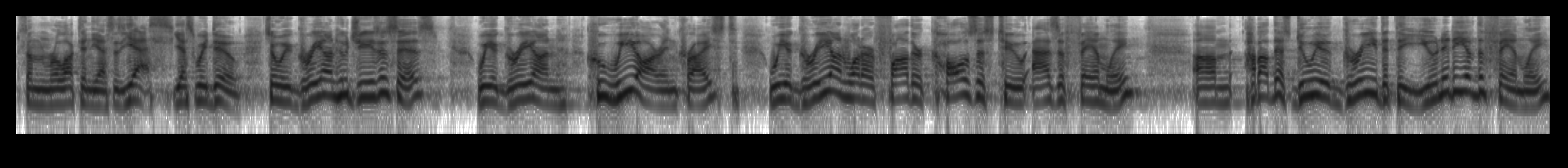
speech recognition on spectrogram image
Some reluctant yeses. Yes, yes, we do. So we agree on who Jesus is. We agree on who we are in Christ. We agree on what our Father calls us to as a family. Um, how about this? Do we agree that the unity of the family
